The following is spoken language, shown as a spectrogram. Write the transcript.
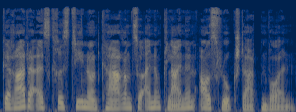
gerade als Christine und Karen zu einem kleinen Ausflug starten wollen.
